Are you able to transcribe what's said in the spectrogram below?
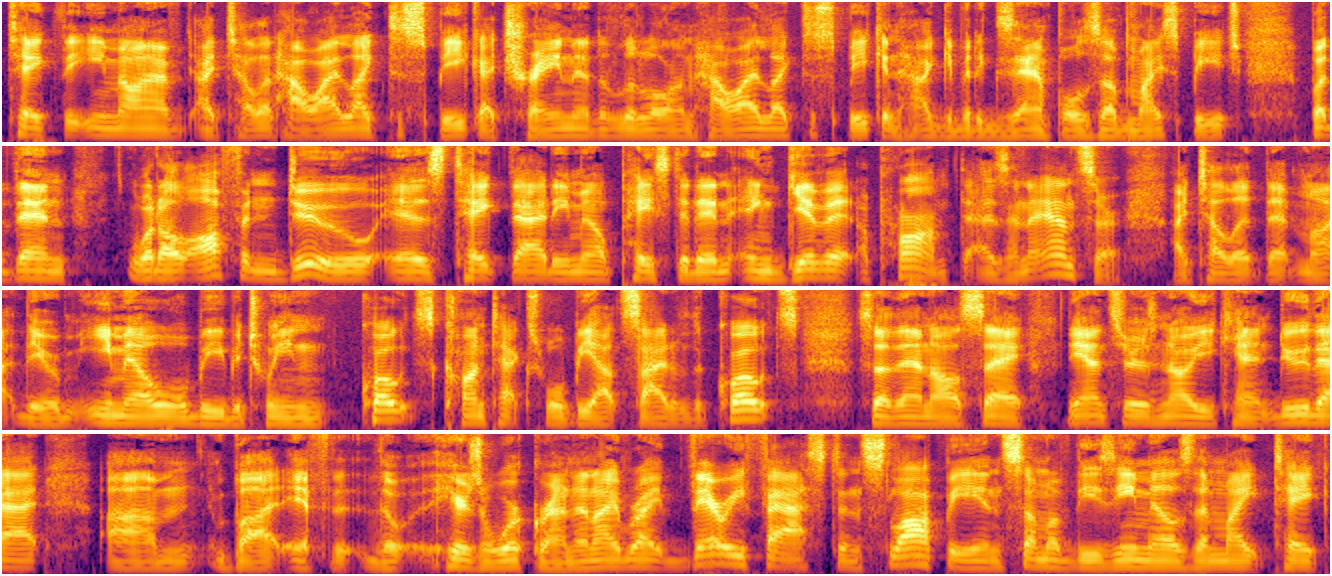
take the email and I, I, tell it how I like to speak. I train it a little on how I like to speak and I give it examples of my speech. But then what I'll often do is take that email, paste it in, and give it a prompt as an answer. I tell it that my the email will be between quotes, context will be outside of the quotes. So then I'll say the answer is no, you can't do that. Um, but if the, the here's a workaround, and I write very fast and sloppy, and some of these emails that might take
